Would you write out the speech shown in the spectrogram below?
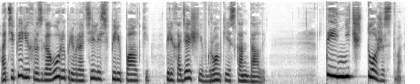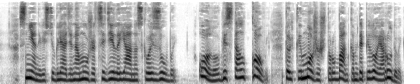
а теперь их разговоры превратились в перепалки, переходящие в громкие скандалы. «Ты ничтожество!» — с ненавистью глядя на мужа цедила Яна сквозь зубы. Олу, бестолковый, только и можешь что рубанком да пилой орудовать.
